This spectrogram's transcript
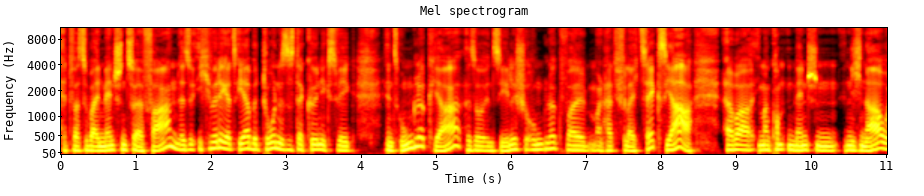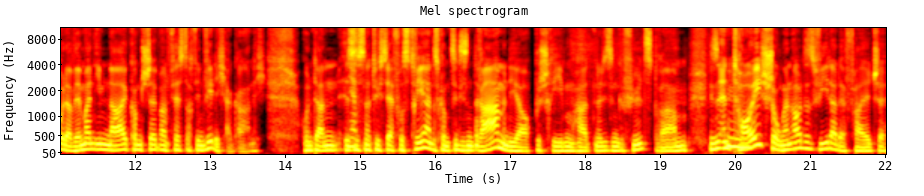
etwas über einen Menschen zu erfahren. Also ich würde jetzt eher betonen, es ist der Königsweg ins Unglück, ja, also ins seelische Unglück, weil man hat vielleicht Sex, ja, aber man kommt einem Menschen nicht nahe oder wenn man ihm nahe kommt, stellt man fest, ach, den will ich ja gar nicht. Und dann ist ja. es natürlich sehr frustrierend. Es kommt zu diesen Dramen, die er auch beschrieben hat, ne, diesen Gefühlsdramen, diesen. Enttäuschungen. Oh, das ist wieder der Falsche.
